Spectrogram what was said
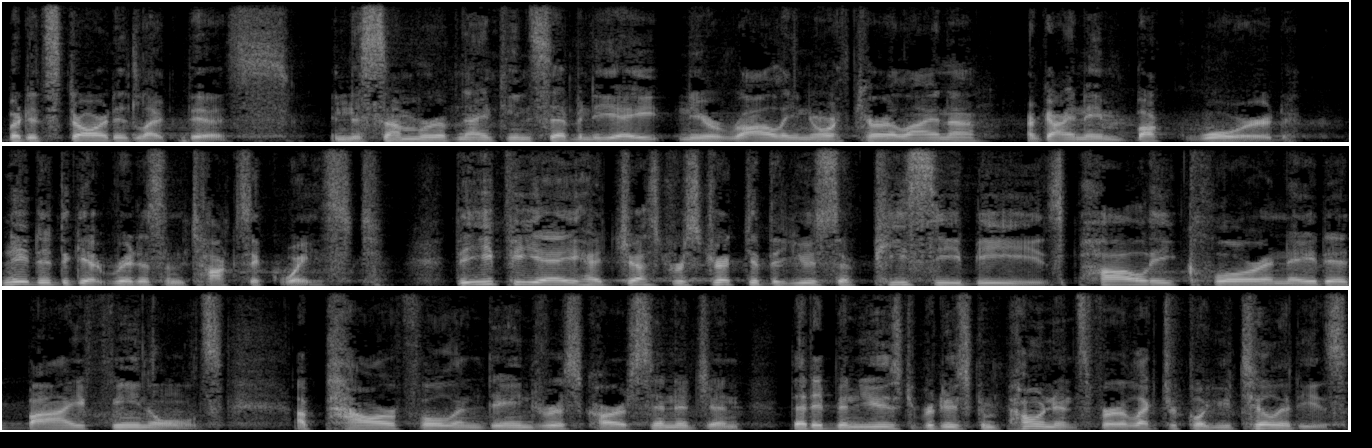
But it started like this. In the summer of 1978, near Raleigh, North Carolina, a guy named Buck Ward needed to get rid of some toxic waste. The EPA had just restricted the use of PCBs, polychlorinated biphenyls, a powerful and dangerous carcinogen that had been used to produce components for electrical utilities.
